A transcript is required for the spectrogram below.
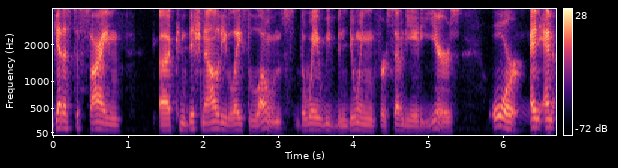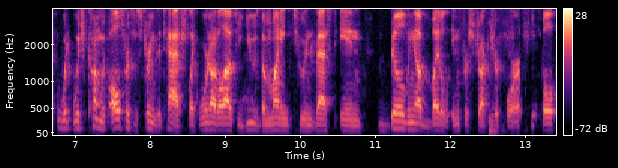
get us to sign uh, conditionality laced loans the way we've been doing for 70 80 years or and and which come with all sorts of strings attached like we're not allowed to use the money to invest in building up vital infrastructure for our people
